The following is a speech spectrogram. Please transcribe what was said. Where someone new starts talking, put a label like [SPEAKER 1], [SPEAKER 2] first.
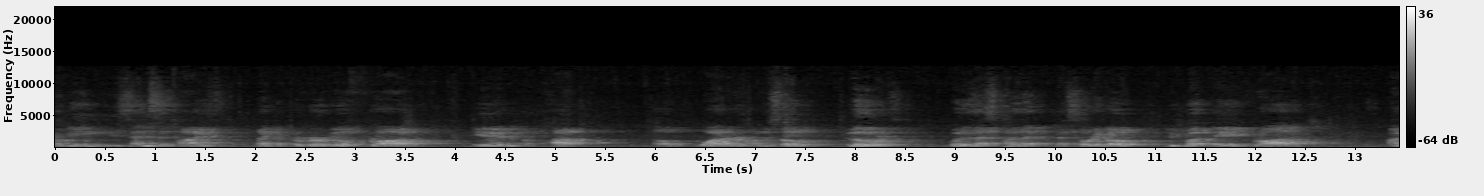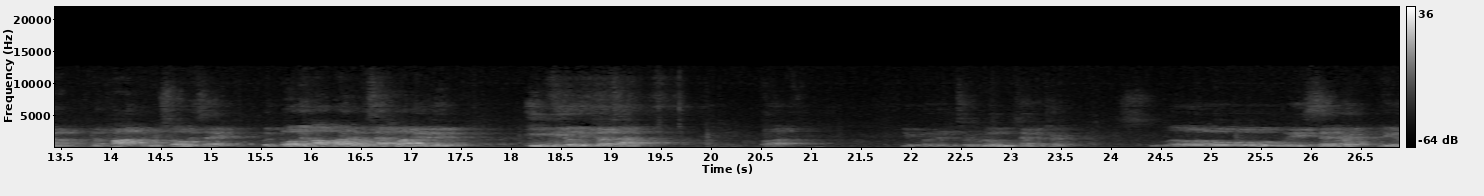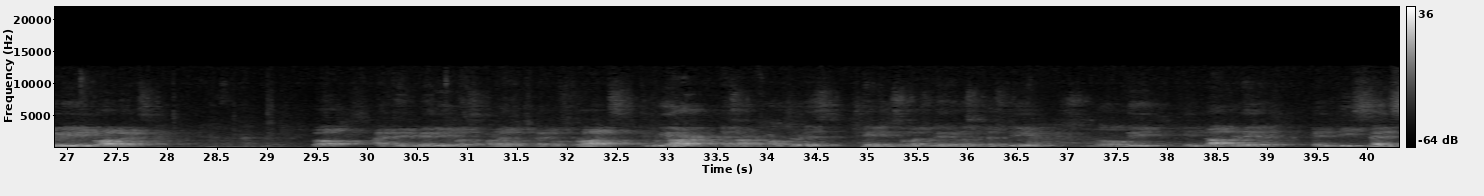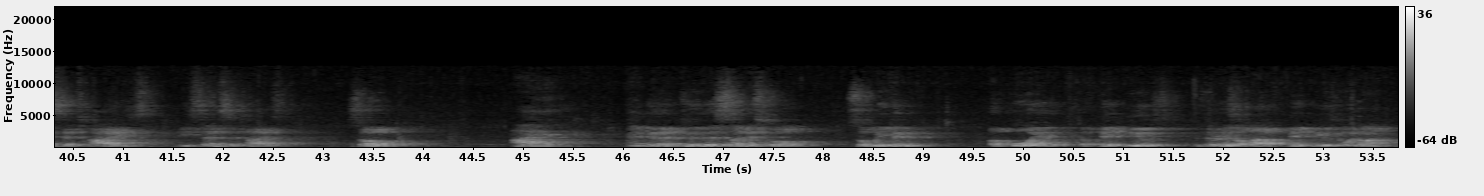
[SPEAKER 1] are being desensitized like a proverbial frog in a pot of water on the stove. In other words, what is that? How does that, that story go? You put a frog on a, in a pot on your stove, let's say, with boiling hot water. What's that frog going to do? Immediately jumps out. Indoctrinated and desensitized. Desensitized. So I am going to do this Sunday school so we can avoid the fake news, because there is a lot of fake news going on.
